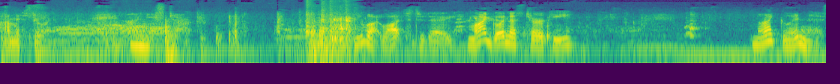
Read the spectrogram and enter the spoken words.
I missed her. I missed her. You got lots today. My goodness, Turkey. My goodness.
